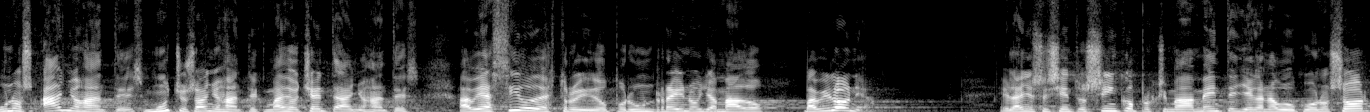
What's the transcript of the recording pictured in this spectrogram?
unos años antes, muchos años antes, más de 80 años antes, había sido destruido por un reino llamado Babilonia. El año 605 aproximadamente llega Nabucodonosor,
